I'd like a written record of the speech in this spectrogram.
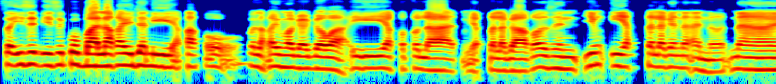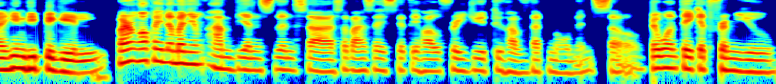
Sa isip-isip ko, bala kayo dyan, iiyak ako. Wala kayong magagawa. Iiyak ko to lahat. Iyak talaga ako. In, yung iyak talaga na ano, na hindi pigil. Parang okay naman yung ambience dun sa sa Pasay City Hall for you to have that moment. So, I won't take it from you.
